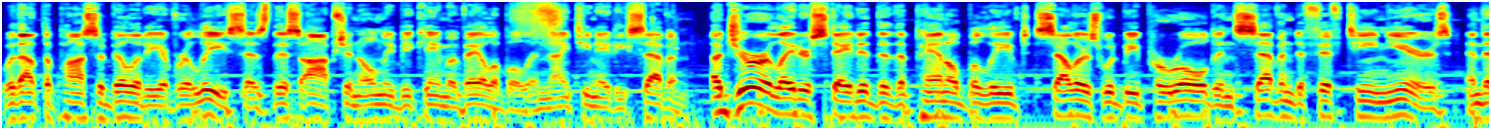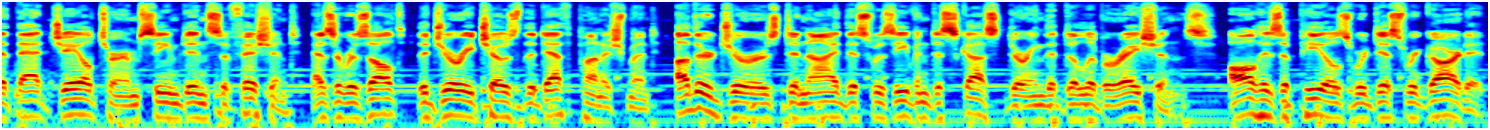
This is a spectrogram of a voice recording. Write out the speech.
without the possibility of release, as this option only became available in 1987. A juror later stated that the panel believed Sellers would be paroled in 7 to 15 years and that that jail term seemed insufficient. As a result, the jury chose the death punishment. Other jurors denied this was even discussed during the deliberations. All his appeals were disregarded,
